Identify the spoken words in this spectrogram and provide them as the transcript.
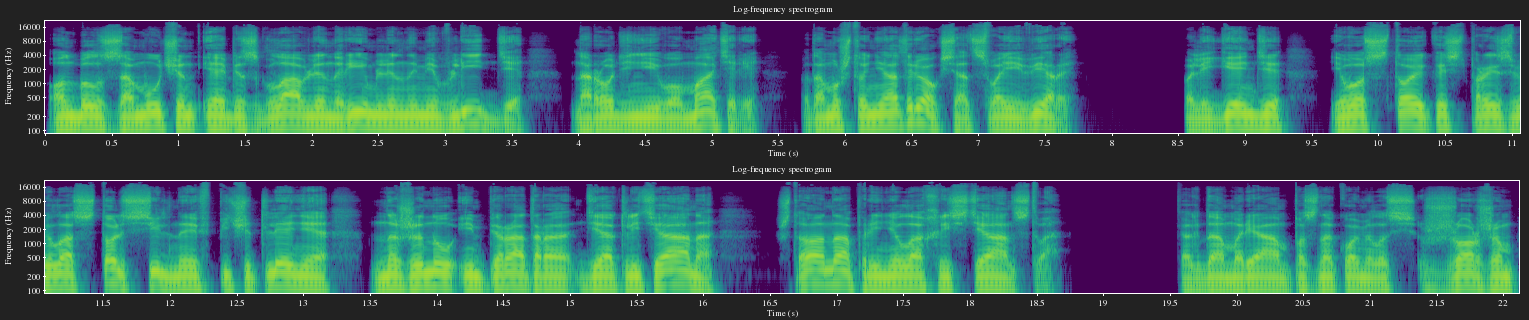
он был замучен и обезглавлен римлянами в Лидде – на родине его матери, потому что не отрекся от своей веры. По легенде, его стойкость произвела столь сильное впечатление на жену императора Диоклетиана, что она приняла христианство. Когда Мариам познакомилась с Жоржем,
